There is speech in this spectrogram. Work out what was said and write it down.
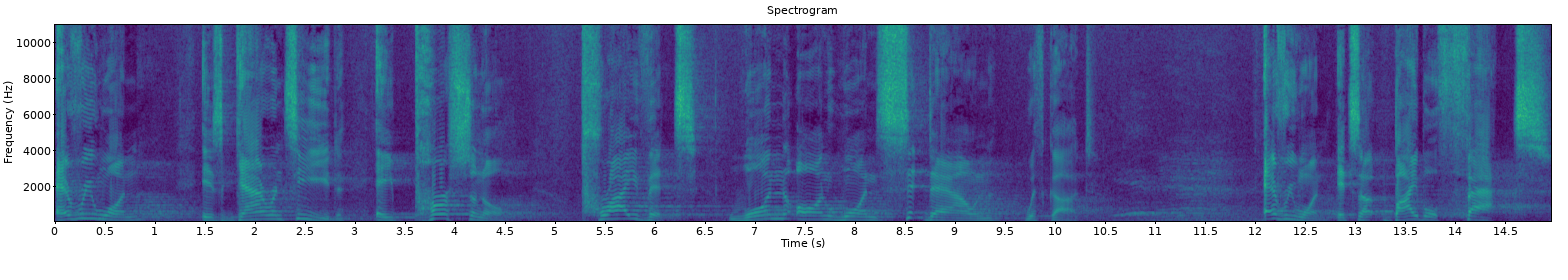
Everyone is guaranteed a personal, private, one on one sit down with God. Everyone, it's a Bible fact.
